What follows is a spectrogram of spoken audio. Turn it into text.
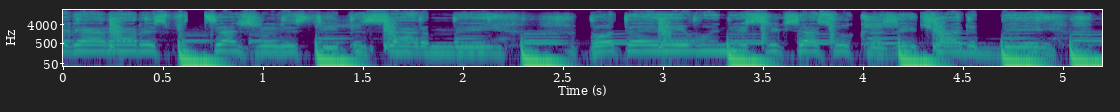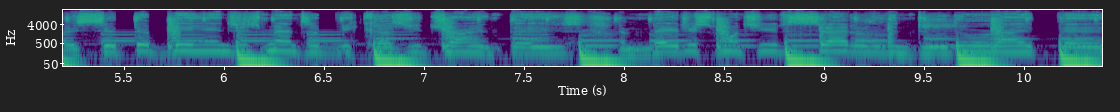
I got all this potential that's deep inside of me. But they hate when you're successful cause they try to be. They sit there being judgmental because you're trying things. And they just want you to settle and do the right thing.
